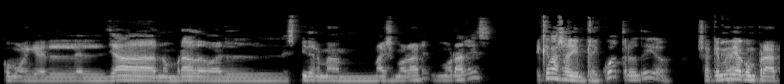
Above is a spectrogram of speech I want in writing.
Como en el, el ya nombrado el Spider-Man Miles Morales, es que va a salir en Play 4, tío. O sea, ¿qué me voy a comprar?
